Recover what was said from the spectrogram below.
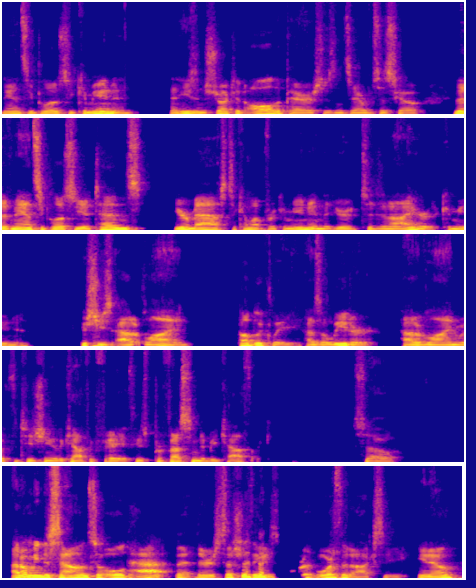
Nancy Pelosi communion. And he's instructed all the parishes in San Francisco that if Nancy Pelosi attends your mass to come up for communion, that you're to deny her communion because she's out of line publicly as a leader, out of line with the teaching of the Catholic faith, who's professing to be Catholic. So I don't mean to sound so old hat, but there's such a thing as orthodoxy, you know?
